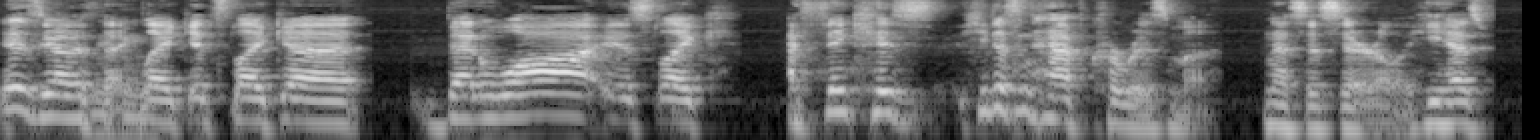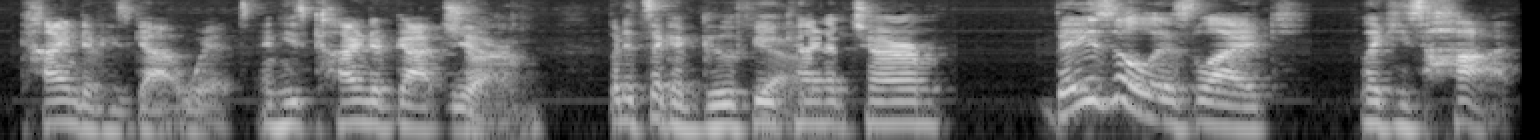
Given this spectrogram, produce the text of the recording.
Is the other thing, Mhm. like it's like uh, Benoit is like I think his he doesn't have charisma necessarily. He has kind of he's got wit and he's kind of got charm, but it's like a goofy Yeah. kind of charm. Baesel is like like he's hot,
